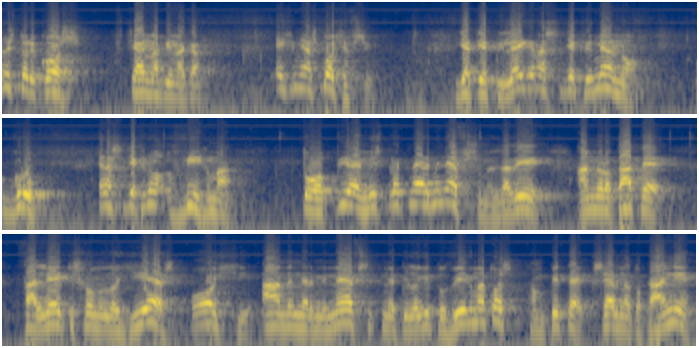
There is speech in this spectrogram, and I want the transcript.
ο ιστορικός φτιάχνει ένα πίνακα, έχει μια στόχευση. Γιατί επιλέγει ένα συγκεκριμένο group, ένα συγκεκριμένο δείγμα, το οποίο εμείς πρέπει να ερμηνεύσουμε. Δηλαδή, αν με ρωτάτε, θα λέει τις χρονολογίες, όχι. Αν δεν ερμηνεύσει την επιλογή του δείγματος, θα μου πείτε, ξέρει να το κάνει,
